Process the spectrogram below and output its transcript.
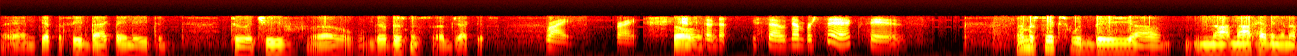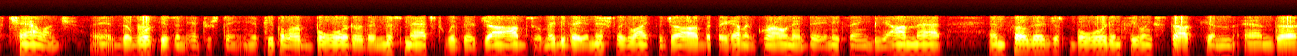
and get the feedback they need to to achieve uh, their business objectives. Right. Right. So and so, so number six is number six would be uh, not not having enough challenge. The work isn't interesting. You know, people are bored or they're mismatched with their jobs, or maybe they initially like the job but they haven't grown into anything beyond that, and so they're just bored and feeling stuck and and uh,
